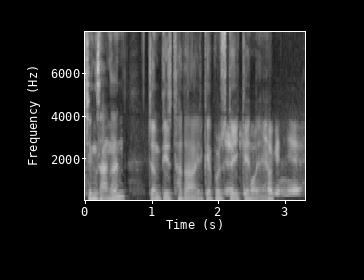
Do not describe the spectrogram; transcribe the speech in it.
증상은 좀 비슷하다 이렇게 볼 수도 예, 있겠네요. 기본적인 예.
